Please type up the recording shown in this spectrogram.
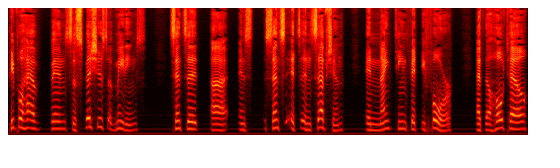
People have been suspicious of meetings since it uh, in, since its inception in 1954 at the Hotel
